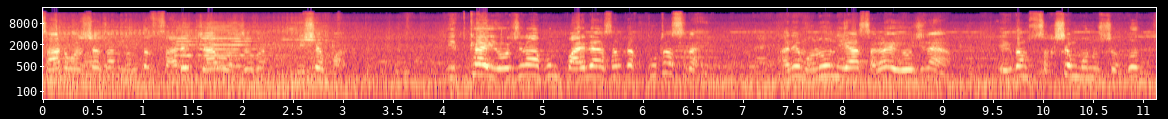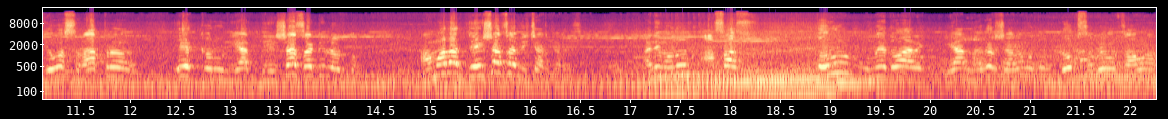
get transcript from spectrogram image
साठ वर्षाचा नंतर साडेचार वर्षाचा हिशेब मार. इतक्या योजना आपण पाहिल्या असेल तर कुठंच नाही. आणि म्हणून या सगळ्या योजना एकदम सक्षम मनुष्य जो दिवस रात्र एक करून या देशासाठी लढतो. आम्हाला देशाचा विचार करायचा आणि म्हणून असाच तरुण उमेदवार या नगर शहरामधून लोकसभेवर जावा.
